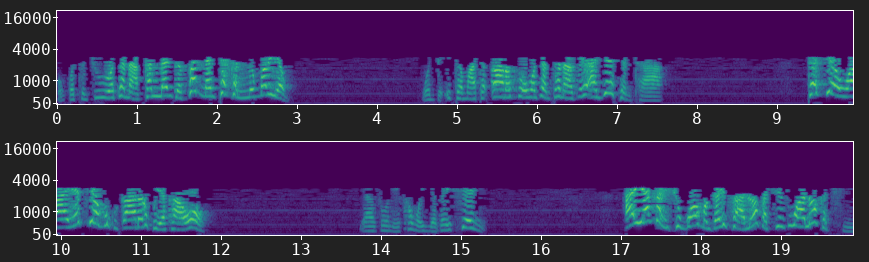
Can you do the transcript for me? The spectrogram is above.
Gwaggwa ta juyo tana kallon ta sannan ta kalli Maryam. Wanda ita ma ta karaso wajen tana tsaye a gefen ta tace wa ya ce muku karar ku ya kawo? Ya zo ne kawai ya gaishe ni. Ai yakan shigo mu gaisa lokaci zuwa lokaci.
